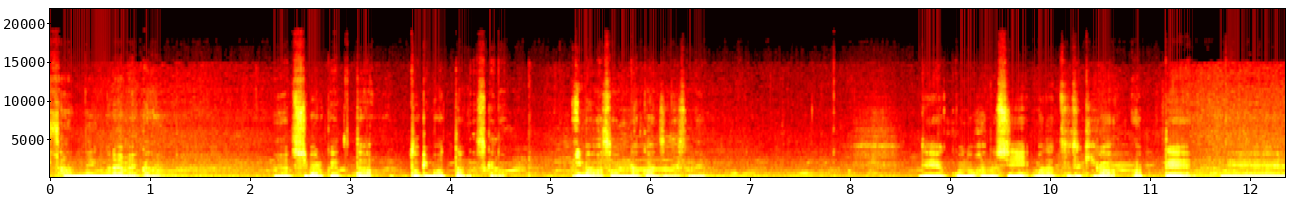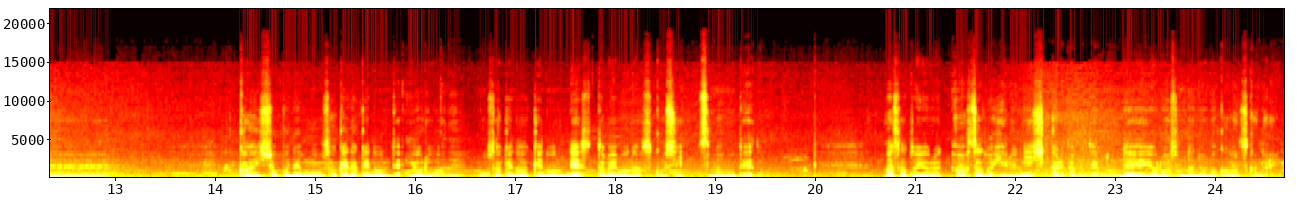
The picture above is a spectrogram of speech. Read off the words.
3年ぐらい前かな。しばらくやった時もあったんですけど今はそんな感じですね。でこの話まだ続きがあって、会食でもお酒だけ飲んで夜はねお酒だけ飲んで食べ物は少しつまむ程度。朝と夜朝と昼にしっかり食べてるので夜はそんなにお腹が空かない。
